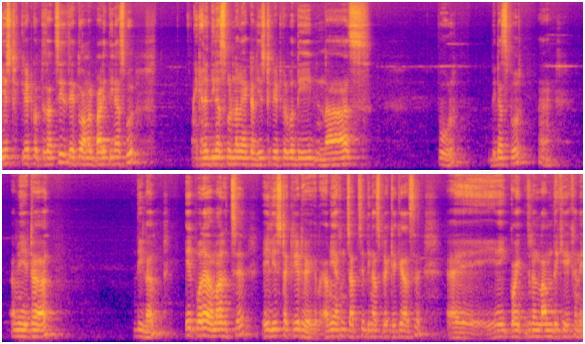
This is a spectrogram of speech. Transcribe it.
লিস্ট ক্রিয়েট করতে চাচ্ছি যেহেতু আমার বাড়ি দিনাজপুর, এখানে দিনাজপুর নামে একটা লিস্ট ক্রিয়েট করব। দিনাজপুর দিনাজপুর হ্যাঁ আমি এটা দিলাম। এরপরে আমার হচ্ছে এই লিস্টটা ক্রিয়েট হয়ে গেল। আমি এখন চাচ্ছি দিনাজপুরে কে কে আছে। এই কয়েকজনের নাম দেখে এখানে।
